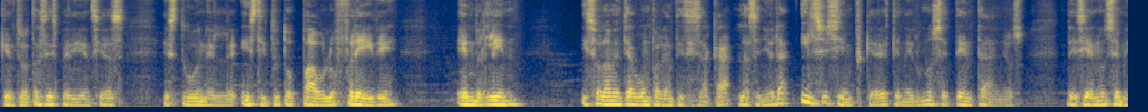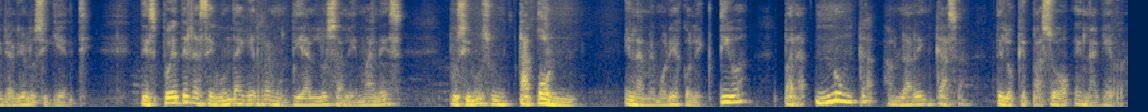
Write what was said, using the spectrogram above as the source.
que entre otras experiencias estuvo en el Instituto Paulo Freire en Berlín y solamente hago un paréntesis acá, la señora Ilse Schimpf, que debe tener unos 70 años, decía en un seminario lo siguiente, después de la Segunda Guerra Mundial los alemanes pusimos un tapón en la memoria colectiva para nunca hablar en casa de lo que pasó en la guerra,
